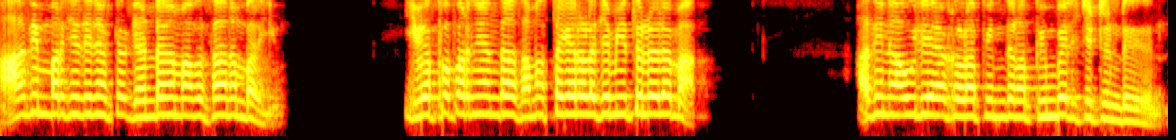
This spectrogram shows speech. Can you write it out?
ആദ്യം പറഞ്ഞതിനൊക്കെ ഖണ്ഡനം അവസാനം പറയും. ഇവപ്പോൾ പറഞ്ഞ എന്താ? സമസ്ത കേരള ജമിയത്തുലമ അതിന് ഔലിയാക്കളെ പിന്തുണ പിൻവലിച്ചിട്ടുണ്ട്. എന്ന്.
